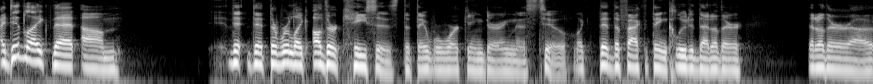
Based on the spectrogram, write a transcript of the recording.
I did like that. Um, that that there were like other cases that they were working during this too. Like the the fact that they included that other that other uh,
